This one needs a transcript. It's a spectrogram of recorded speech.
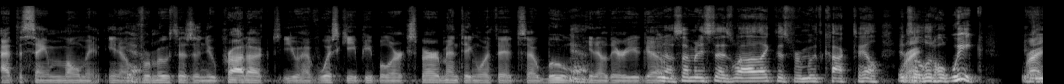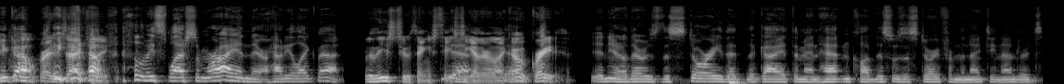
at the same moment. You know, Yeah. vermouth is a new product. You have whiskey, people are experimenting with it. So, boom, Yeah. you know, there you go. You know, somebody says, "Well, I like this vermouth cocktail. It's Right. a little weak." Here Right. you go. Right, You know, exactly. let me splash some rye in there. How do you like that? What do these two things taste Yeah, together? Like, yeah. oh, great. And you know, there was the story that the guy at the Manhattan Club, this was a story from the 1900s,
